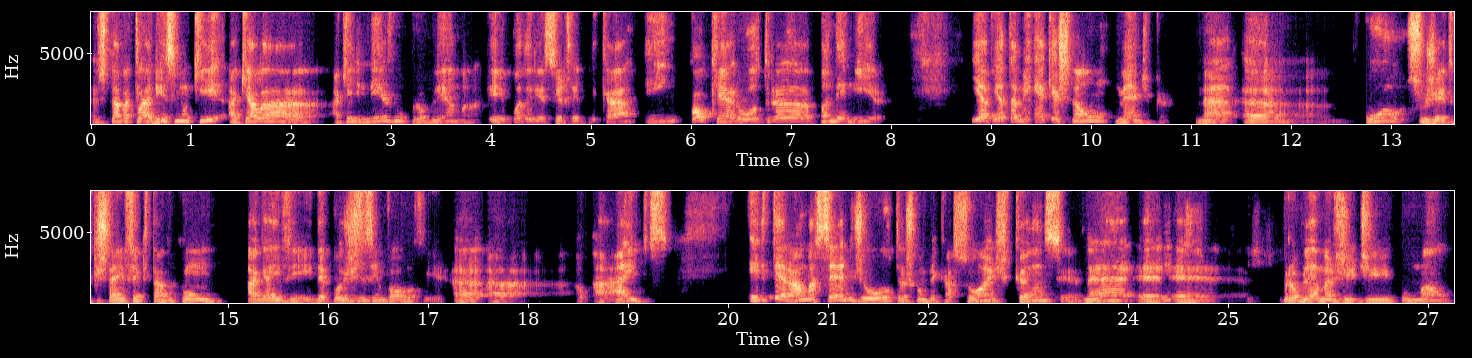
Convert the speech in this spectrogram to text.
estava claríssimo que aquela, aquele mesmo problema ele poderia se replicar em qualquer outra pandemia. E havia também a questão médica. Né? o sujeito que está infectado com HIV e depois desenvolve a, a, a AIDS, ele terá uma série de outras complicações, câncer, né, é, é, problemas de, de pulmão,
